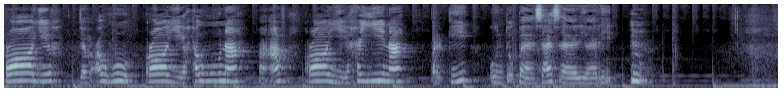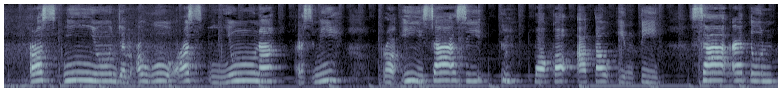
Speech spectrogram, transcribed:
Royih jam'uhu royihuna maaf royihina pergi untuk bahasa sehari-hari. Rasmiyun jam'uhu rasmiyuna resmi roisasi pokok atau inti. Sa'atun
